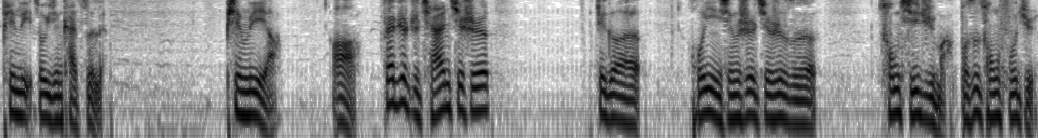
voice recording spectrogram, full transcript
聘礼就已经开始了。聘礼啊，啊，在这之前其实这个婚姻形式其实是从妻居嘛，不是从夫居。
